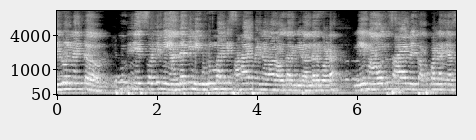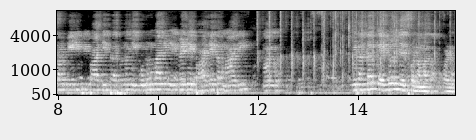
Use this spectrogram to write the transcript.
ఎన్రోల్మెంట్ uh, పూర్తి చేసుకోండి. మీ అందరికి మీ కుటుంబానికి సహాయపడిన వారు అవుతారు మీరందరూ కూడా. మేము ఆ వంతు సహాయం మేము తప్పకుండా చేస్తాం. టీడీపీ పార్టీ తరఫున మీ కుటుంబాన్ని నిలబెట్టే బాధ్యత మాది. మీరందరూ ఎన్రోల్ చేసుకోండి అమ్మ తప్పకుండా.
